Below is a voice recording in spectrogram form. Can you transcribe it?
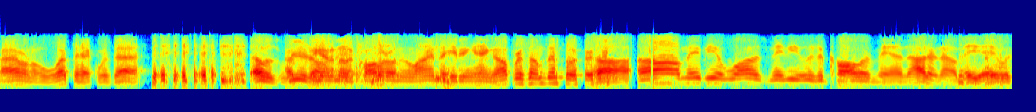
I don't know what the heck was that. that was weird. We got another caller on the line that he didn't hang up or something. uh, oh, maybe it was. Maybe it was a caller, man. I don't know. Maybe it was.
